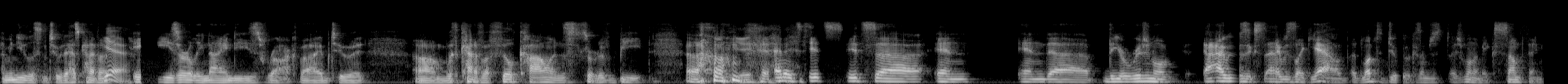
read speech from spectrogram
I mean, you listen to it, it has kind of a yeah. 80s, early 90s rock vibe to it um, with kind of a Phil Collins sort of beat. Um, yeah. And it's it's it's uh, and and uh, the original. I was I was like, yeah, I'd love to do it because I'm just I just want to make something.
